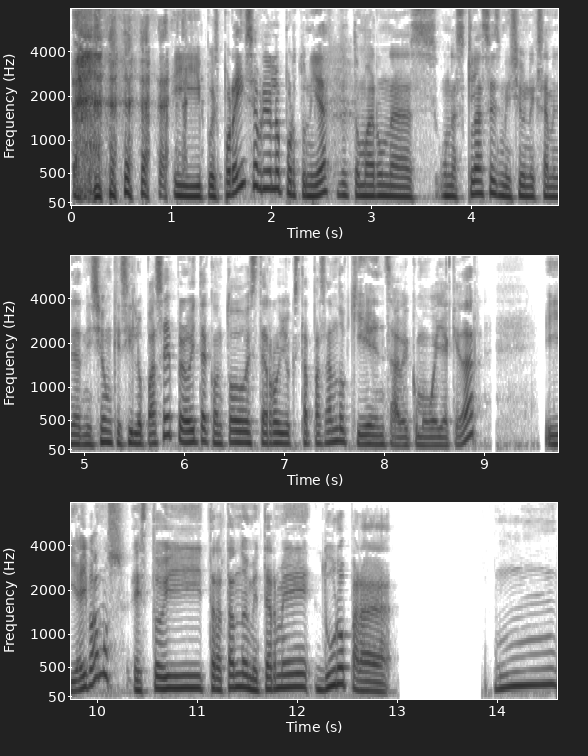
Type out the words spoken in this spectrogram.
Y pues por ahí se abrió la oportunidad de tomar unas, unas clases, me hicieron un examen de admisión que sí lo pasé, pero ahorita con todo este rollo que está pasando, quién sabe cómo voy a quedar. Y ahí vamos, estoy tratando de meterme duro para mm,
